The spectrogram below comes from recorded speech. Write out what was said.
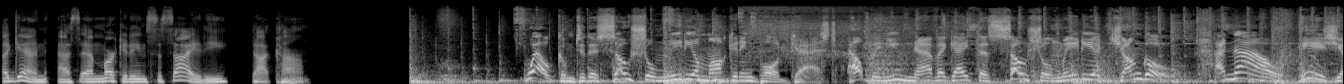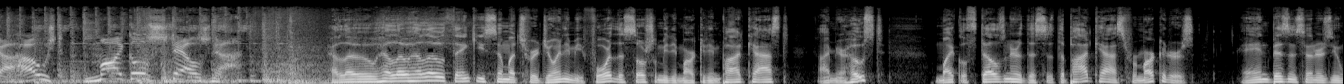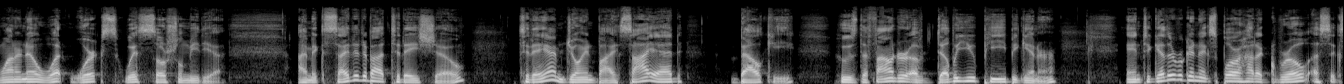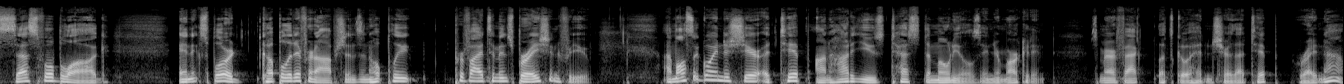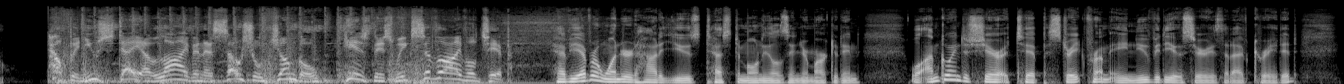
Again, smmarketingsociety.com. Welcome to the Social Media Marketing Podcast, helping you navigate the social media jungle. And now, here's your host, Michael Stelzner. Hello, hello, hello. Thank you so much for joining me for the Social Media Marketing Podcast. I'm your host, Michael Stelzner. This is the podcast for marketers and business owners who want to know what works with social media. I'm excited about today's show. Today I'm joined by Syed Balkhi, who's the founder of WP Beginner. And together we're going to explore how to grow a successful blog and explore a couple of different options and hopefully provide some inspiration for you. I'm also going to share a tip on how to use testimonials in your marketing. As a matter of fact, let's go ahead and share that tip right now. Helping you stay alive in the social jungle, here's this week's survival tip. Have you ever wondered how to use testimonials in your marketing? Well, I'm going to share a tip straight from a new video series that I've created,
